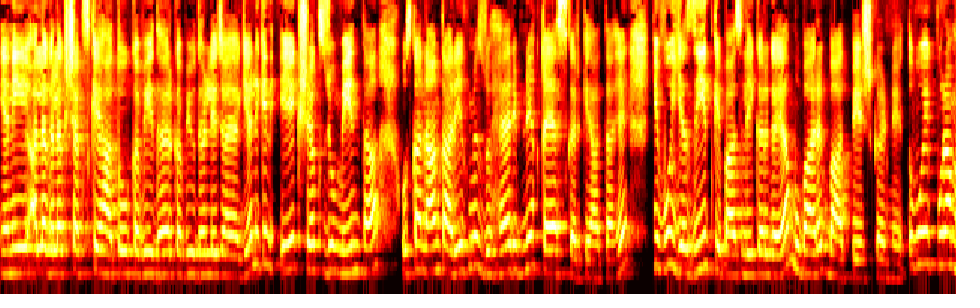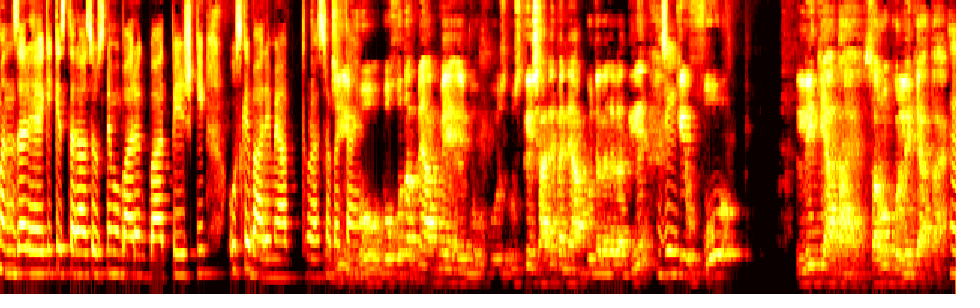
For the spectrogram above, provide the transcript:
یعنی الگ الگ شخص کے ہاتھوں کبھی ادھر کبھی ادھر لے جایا گیا لیکن ایک شخص جو مین تھا اس کا نام تاریخ میں زہیر ابن قیس کر کے آتا ہے کہ وہ یزید کے پاس لے کر گیا مبارک بات پیش کرنے۔ تو وہ ایک پورا منظر ہے کہ کس طرح سے اس نے مبارک بات پیش کی اس کے بارے میں آپ تھوڑا سا جی، بتائیں۔ وہ خود اپنے آپ میں اس کے اشارے میں نے آپ کو جگہ جگہ دیے جی۔ کہ وہ لے کے آتا ہے سروں کو لے کے آتا ہے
